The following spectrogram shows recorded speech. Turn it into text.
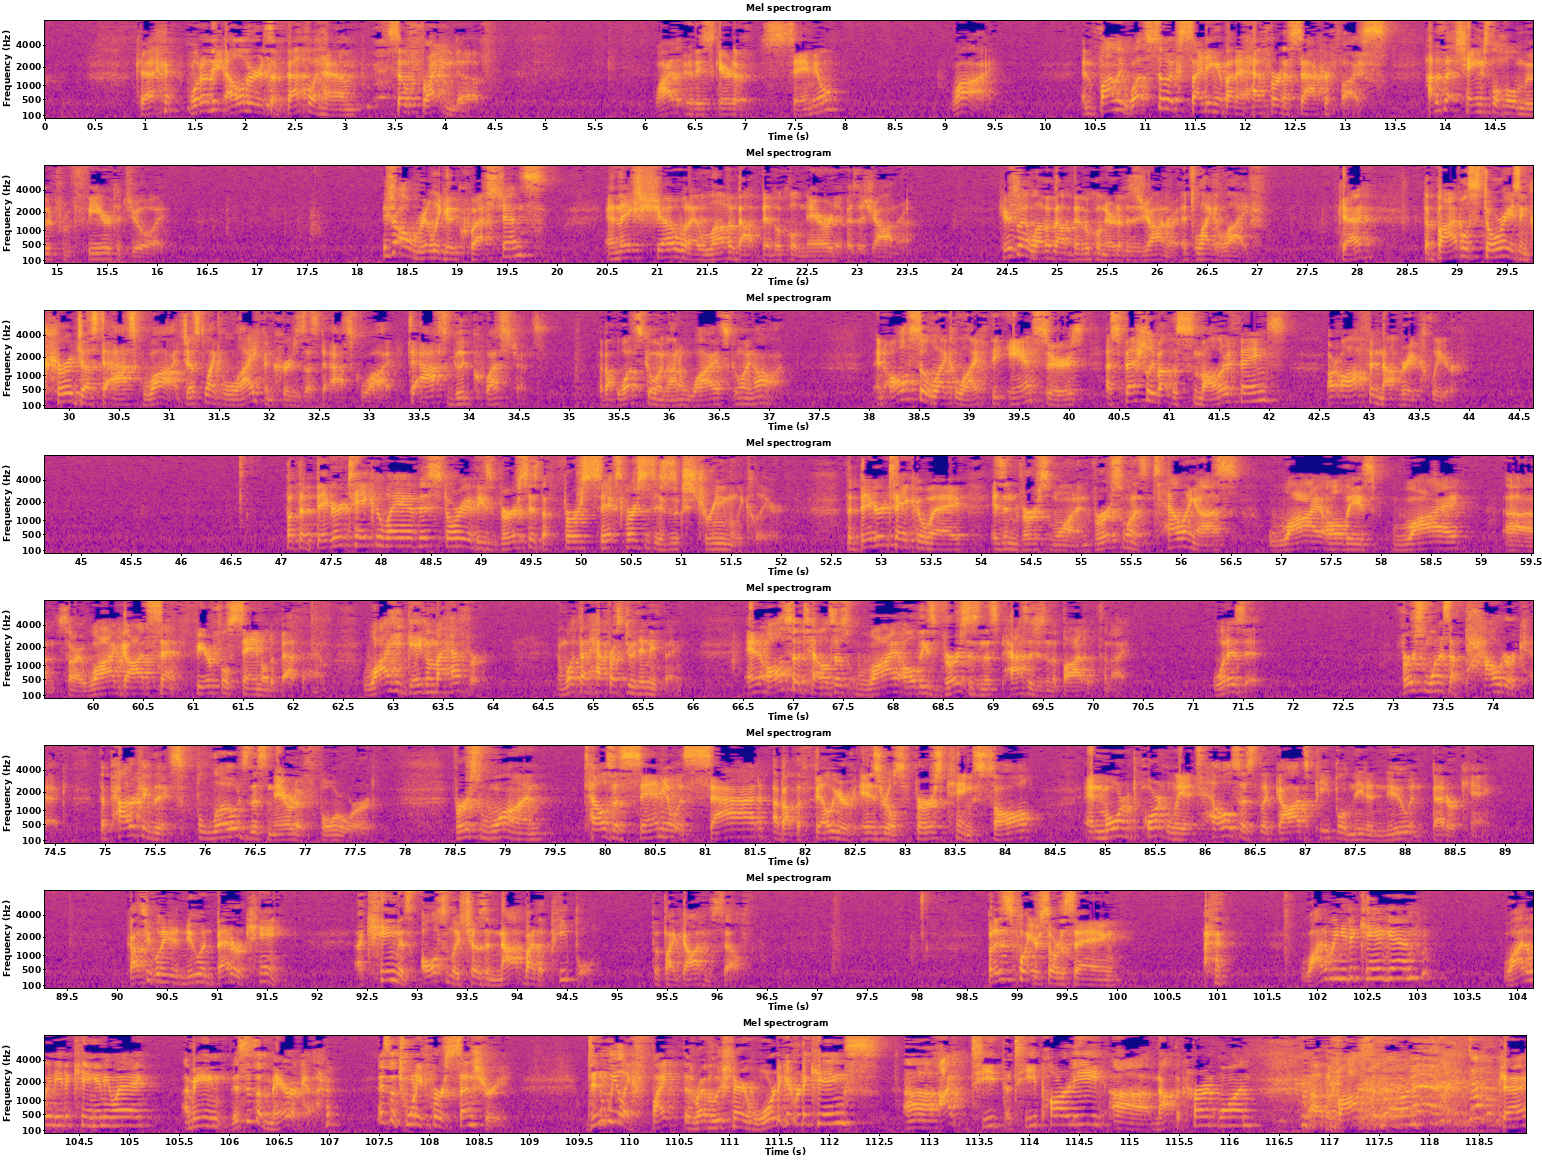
Okay? What are the elders of Bethlehem so frightened of? Why are they scared of Samuel? Why? And finally, what's so exciting about a heifer and a sacrifice? How does that change the whole mood from fear to joy? These are all really good questions, and they show what I love about biblical narrative as a genre. Here's what I love about biblical narrative as a genre it's like life. Okay? The Bible stories encourage us to ask why, just like life encourages us to ask why, to ask good questions about what's going on and why it's going on. And also, like life, the answers, especially about the smaller things, are often not very clear. But the bigger takeaway of this story, of these verses, the first six verses, is extremely clear. The bigger takeaway is in verse 1. And verse 1 is telling us why all these, why, um, sorry, why God sent fearful Samuel to Bethlehem, why he gave him a heifer, and what that has to do with anything. And it also tells us why all these verses in this passage is in the Bible tonight. What is it? Verse 1 is a powder keg. The powder keg that explodes this narrative forward. Verse 1 tells us Samuel is sad about the failure of Israel's first king, Saul. And more importantly, it tells us that God's people need a new and better king. God's people need a new and better king. A king that's ultimately chosen not by the people, but by God Himself. But at this point, you're sort of saying, why do we need a king again? Why do we need a king anyway? I mean, this is America. It's the 21st century. Didn't we like fight the Revolutionary War to get rid of kings? Uh, I tea, the Tea Party, uh, not the current one, uh, the Boston one. Okay,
